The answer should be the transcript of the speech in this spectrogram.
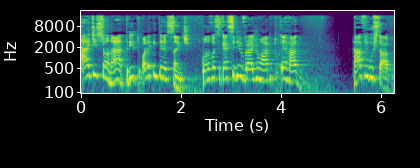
adicionar atrito, olha que interessante, quando você quer se livrar de um hábito errado. Rafa e Gustavo,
